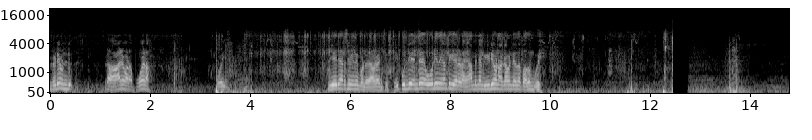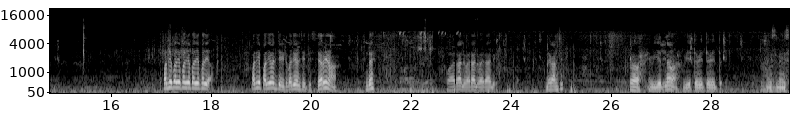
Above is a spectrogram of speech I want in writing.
ഇവിടെ ഉണ്ട്. ഇവിടെ ആഴമാടാ പോയടാ. പോയി. ഈ ഏരിയ മീൻ പോണ്ട്? അവിടെ അടിച്ചു. ഈ പുല്ല് എന്റെ ഓടി ഇങ്ങനത്തെ കയറടാ ഞാൻ പിന്നെ വീഡിയോ ഉണ്ടാക്കാൻ വേണ്ടി വന്നപ്പോൾ അതും പോയി. പതിയെ പതിയെ പതിയെ പതിയെ പതിയെ. പതിയെ പതിയെ വലിച്ചേറ്റ് പതിയെ വലിച്ചേറ്റ് സ്റ്റെറിനാ? എന്തേ? വരാൽ വരാൽ വരാൽ. എന്നെ കാണിച്ച്. ആ വിയറ്റ്നാമാ. വിയറ്റ വിയറ്റ വിയറ്റ. നൈസ് നൈസ്.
